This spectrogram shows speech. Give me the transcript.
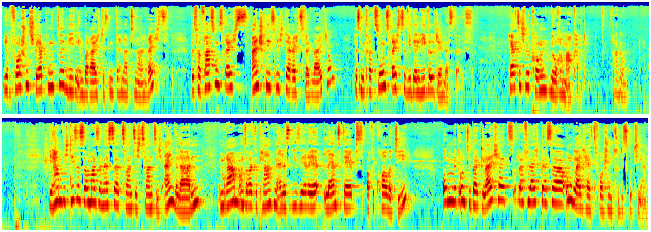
Ihre Forschungsschwerpunkte liegen im Bereich des internationalen Rechts, des Verfassungsrechts einschließlich der Rechtsvergleichung, des Migrationsrechts sowie der Legal Gender Studies. Herzlich willkommen, Nora Markert. Hallo. Wir haben dich dieses Sommersemester 2020 eingeladen im Rahmen unserer geplanten LSI-Serie Landscapes of Equality, um mit uns über Gleichheits- oder vielleicht besser Ungleichheitsforschung zu diskutieren.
